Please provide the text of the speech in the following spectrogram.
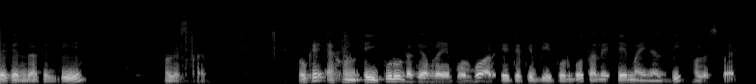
সেকেন্ড ব্র্যাকেট দিয়ে হোল স্কোয়ার ওকে এখন এই পুরোটাকে আমরা এ পড়ব, আর এটাকে বি পড়ব, তাহলে A minus B whole square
